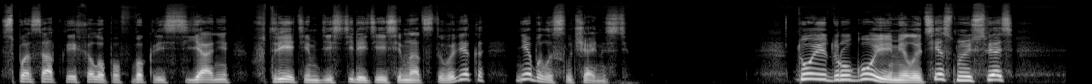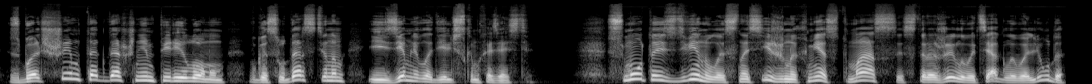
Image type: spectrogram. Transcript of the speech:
с посадкой холопов во крестьяне в третьем десятилетии XVII века не было случайностью. То и другое имело тесную связь с большим тогдашним переломом в государственном и землевладельческом хозяйстве. Смута сдвинулась с насиженных мест массы сторожилого тяглого люда,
